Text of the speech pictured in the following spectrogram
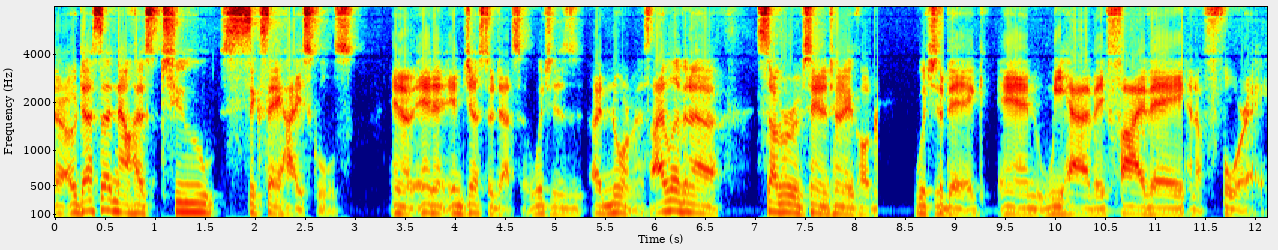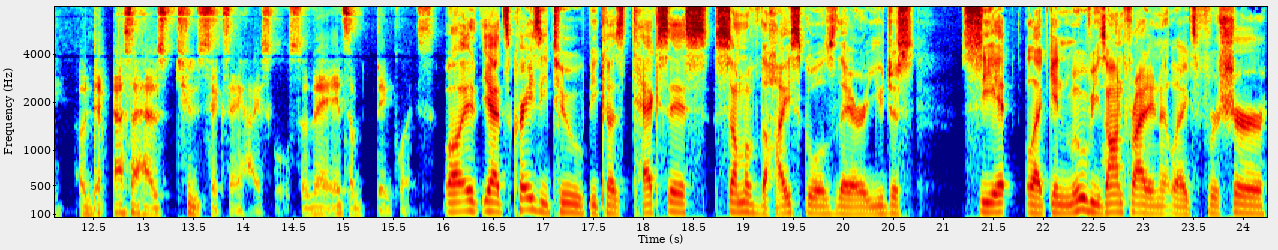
uh, Odessa now has two 6A high schools in, a, in, a, in just Odessa, which is enormous. I live in a suburb of San Antonio called, which is big, and we have a 5A and a 4A. Odessa has two 6A high schools, so they, it's a big place. Well, it, yeah, it's crazy too because Texas, some of the high schools there, you just see it like in movies on Friday Night Lights for sure.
